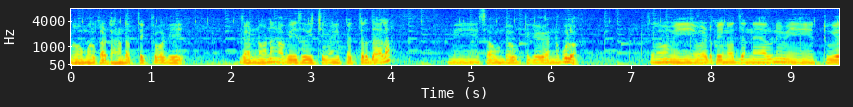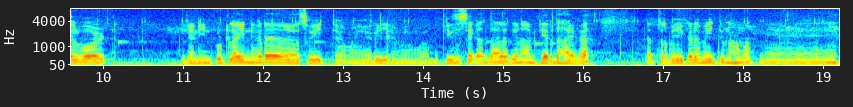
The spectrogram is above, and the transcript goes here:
නෝමල් කටහඬත් එක්ක වගේ ගන්නවන අපේ සවිච්ච ගනි පැත්තර දාලා මේ සෞන්් අවට් එක ගන්න පුළුවන්. තම මේ වලට පේනොත් දන්න යාලුනේ මේ 12 වෝල්ට් එකන ඉන්පුට් ලයින් එකට සවිට් රිල පිසුස එකක් දාලා තියෙන ඇම්පියර් දහයක. ඇත්තර මේකට මේ ජුන හමත් මේ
